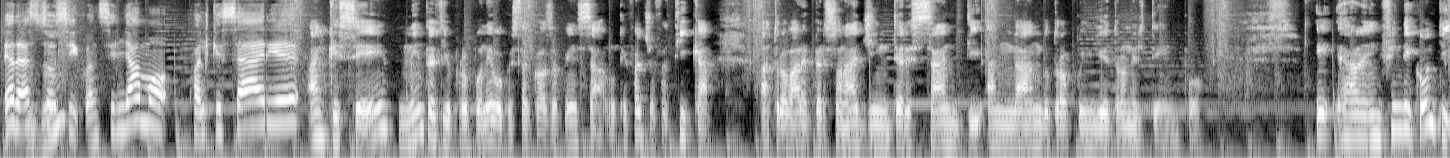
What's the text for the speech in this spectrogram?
E adesso Mhm. sì, consigliamo qualche serie. Anche se, mentre ti proponevo questa cosa, pensavo che faccio fatica a trovare personaggi interessanti andando troppo indietro nel tempo. E eh, in fin dei conti,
